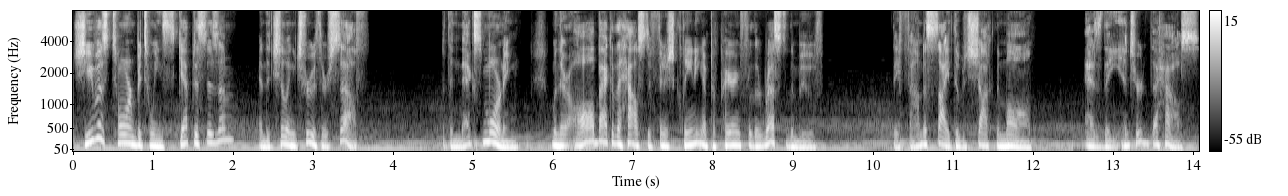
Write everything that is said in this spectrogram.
she was torn between skepticism and the chilling truth herself. But the next morning, when they're all back at the house to finish cleaning and preparing for the rest of the move, they found a sight that would shock them all. As they entered the house,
